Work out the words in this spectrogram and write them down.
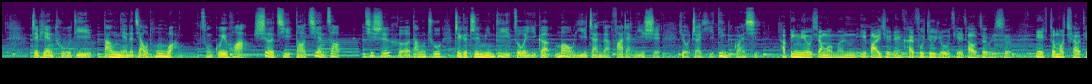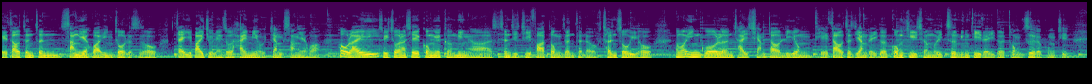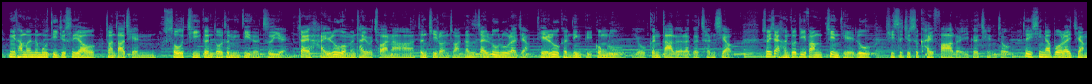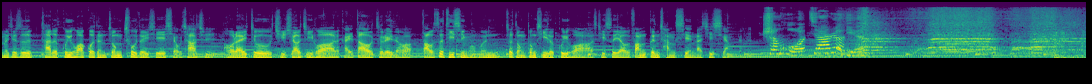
这片土地当年的交通网，从规划设计到建造。”其实和当初这个殖民地作为一个贸易站的发展历史有着一定的关系。它并没有像我们一八一九年开埠就有铁道这回事，因为这么巧，铁道真正商业化运作的时候，在一八一九年的时候还没有这样商业化。后来随着那些工业革命啊、蒸汽机发动等等的成熟以后，那么英国人才想到利用铁道这样的一个工具，成为殖民地的一个统治的工具，因为他们的目的就是要赚大钱收。积更多殖民地的资源，在海路我们它有船啊，蒸汽轮船，但是在陆路来讲，铁路肯定比公路有更大的那个成效，所以在很多地方建铁路其实就是开发的一个前奏。对新加坡来讲呢，就是它的规划过程中出的一些小插曲，后来就取消计划、改道之类的话，导致提醒我们这种东西的规划啊，其实要放更长线来去想的。生活加热点。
